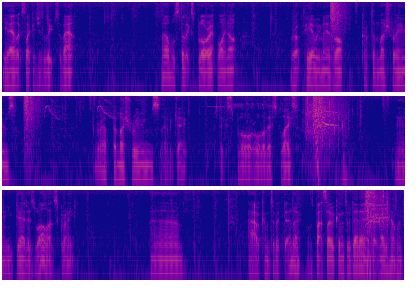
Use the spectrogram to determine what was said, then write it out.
Yeah, looks like it just loops about. Well, we'll still explore it. Why not? We're up here, we may as well grab the mushrooms. Grab the mushrooms. There we go. Just explore all of this place. And you dead as well. That's great. Um, Ah, we're coming to a... I know. I was about to say we're coming to a dead end, but no, we haven't.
